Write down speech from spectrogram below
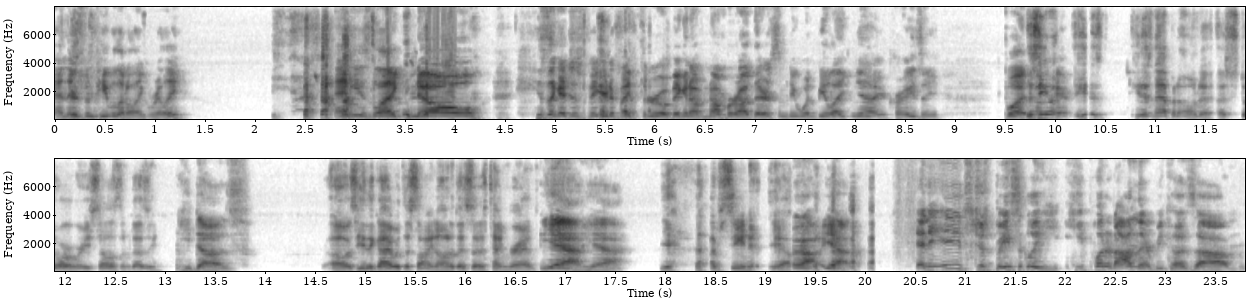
And there's been people that are like, "Really?" And he's like, "No." He's like, "I just figured if I threw a big enough number out there, somebody wouldn't be like, "Yeah, you're crazy." But Does he? He doesn't. He doesn't happen to own a, a store where he sells them, does he? he does. Oh, is he the guy with the sign on it that says ten grand? Yeah, yeah. Yeah, I've seen it. Yeah. Uh, yeah, yeah. And it's just basically he, put it on there because um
